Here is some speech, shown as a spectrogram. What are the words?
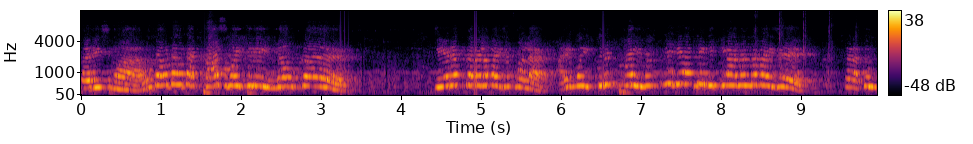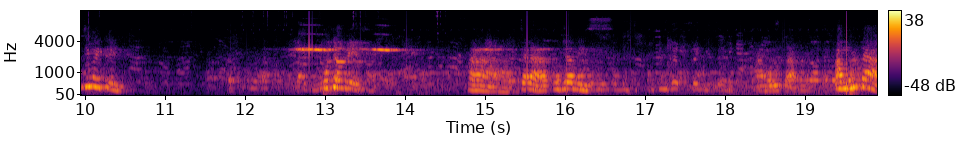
करिश्मा. उठा उठा उठा. खास मैत्रीण. लवकर. चेअरअप करायला पाहिजेत मला. अरे मैत्रीण फायनल केली आपली किती आनंद पाहिजे. चला तुमची मैत्रीण. पूजा मिस. हा चला पूजा मिस. अमृता. अमृता.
